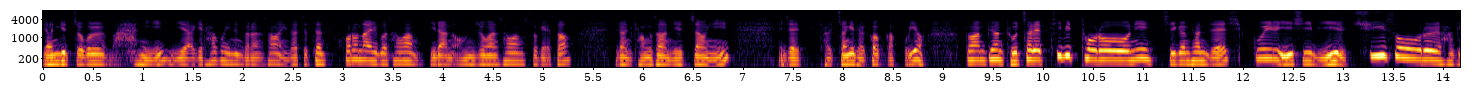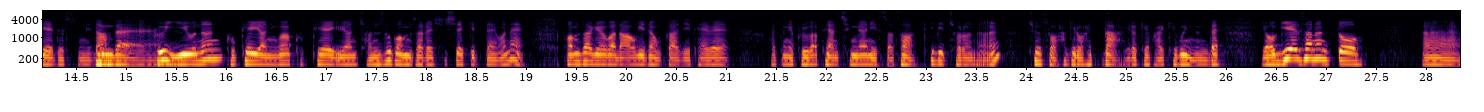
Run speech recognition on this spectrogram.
연기 쪽을 많이 이야기를 하고 있는 그런 상황이다. 어쨌든 코로나19 상황이란 엄중한 상황 속에서 이런 경선 일정이 이제 결정이 될 것 같고요. 또 한편 두 차례 TV 토론이 지금 현재 19일, 22일 취소를 하게 됐습니다. 네. 그 이유는 국회의원과 국회의원 전수검사를 실시했기 때문에 검사 결과 나오기 전까지 대회 활동에 불가피한 측면이 있어서 TV 토론을 취소하기로 했다 이렇게 밝히고 있는데 여기에서는 또 에,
